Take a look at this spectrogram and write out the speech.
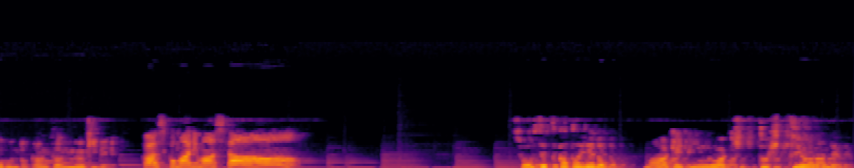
肪分と炭酸抜きで。かしこまりました小説家といえど、マーケティングはきっと必要なんだよ。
